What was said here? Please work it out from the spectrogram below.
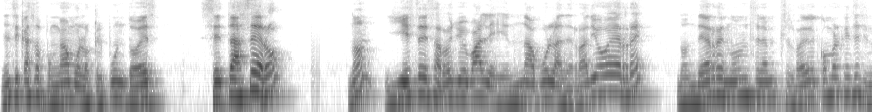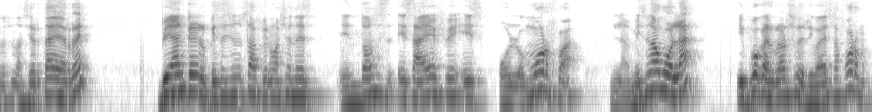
en este caso pongamos lo que el punto es z0, ¿no? Y este desarrollo vale en una bola de radio R, donde R no necesariamente es el radio de convergencia, sino es una cierta R. Vean que lo que está haciendo esta afirmación es, entonces esa F es holomorfa en la misma bola y puedo calcular su derivada de esta forma.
